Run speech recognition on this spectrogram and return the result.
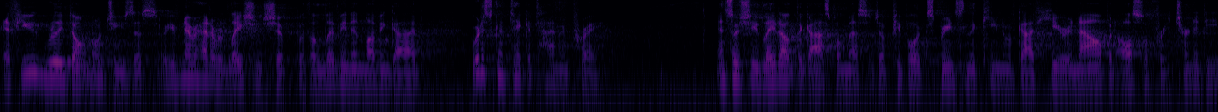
if you really don't know Jesus, or you've never had a relationship with a living and loving God, we're just going to take a time and pray. And so she laid out the gospel message of people experiencing the kingdom of God here and now, but also for eternity.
